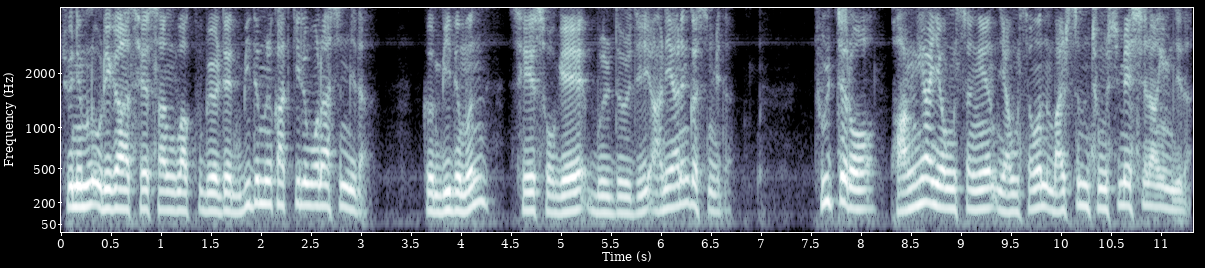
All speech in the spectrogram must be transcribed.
주님은 우리가 세상과 구별된 믿음을 갖기를 원하십니다. 그 믿음은 세 속에 물들지 아니하는 것입니다. 둘째로 광야 영성은, 영성은 말씀 중심의 신앙입니다.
